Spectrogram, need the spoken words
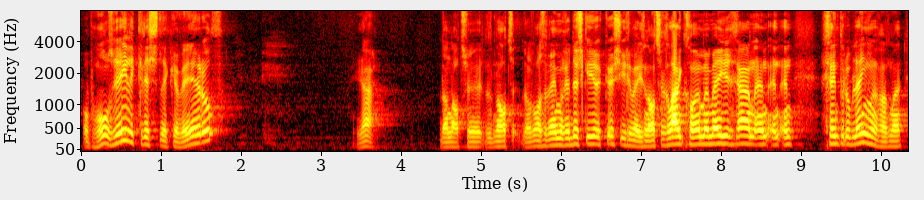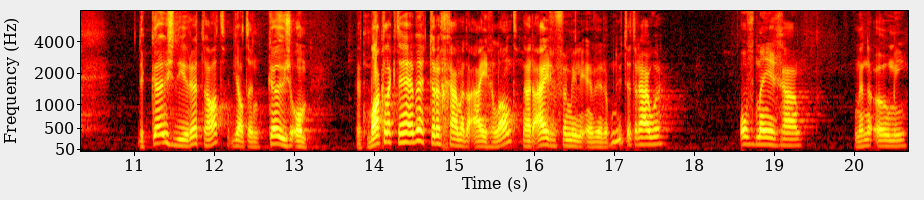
op onze hele christelijke wereld, ja, dan, had ze, dan, had dan was er helemaal geen discussie geweest. Dan had ze gelijk gewoon mee meegegaan en, en, en geen probleem meer gehad. Maar de keuze die Rut had, die had een keuze om het makkelijk te hebben, teruggaan met haar eigen land, naar de eigen familie en weer opnieuw te trouwen. Of meegaan met Naomi,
